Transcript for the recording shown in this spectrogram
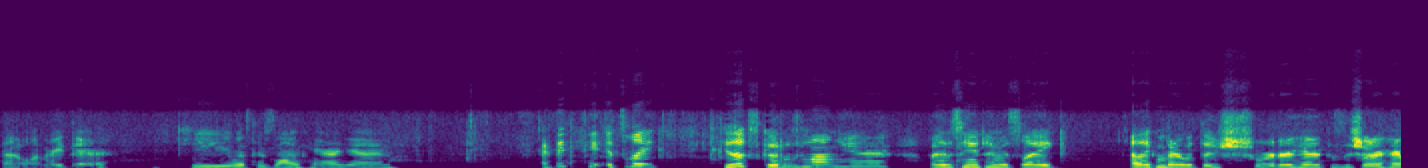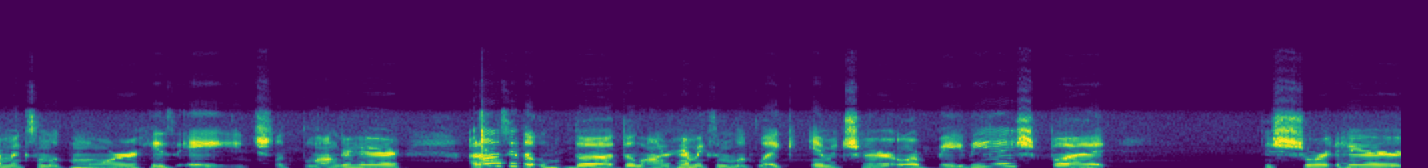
That one right there. He with his long hair again. I think he, it's like he looks good with long hair, but at the same time, it's like I like him better with the shorter hair because the shorter hair makes him look more his age. Like the longer hair, I don't want to say the the the longer hair makes him look like immature or babyish, but the short hair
